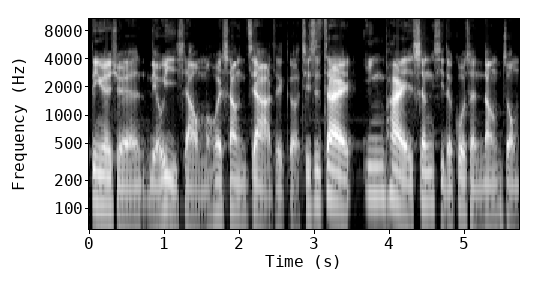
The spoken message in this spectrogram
订阅学员留意一下，我们会上架这个。其实，在鹰派升息的过程当中，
